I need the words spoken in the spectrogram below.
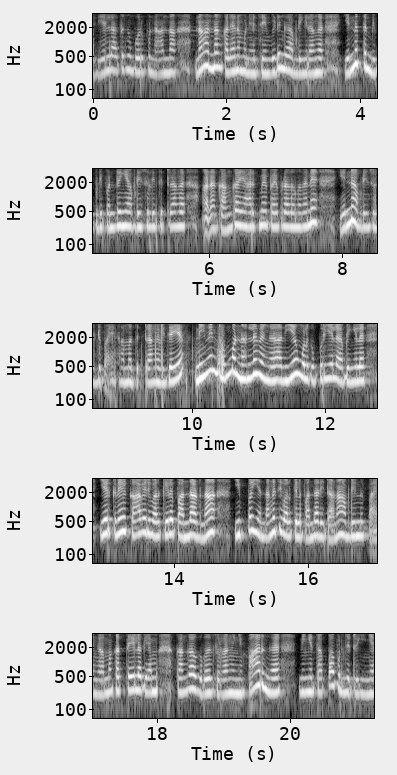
இது எல்லாத்துக்கும் பொறுப்பு நான் தான். நான் தான் கல்யாணம் பண்ணி வச்சேன் விடுங்க அப்படிங்கிறாங்க. என்ன தம்பி இப்படி பண்ணுறீங்க அப்படின்னு சொல்லி திட்டுறாங்க. ஆனால் கங்கா யாருக்குமே பயப்படாதவங்க தானே? என்ன அப்படின்னு சொல்லிட்டு பயங்கரமாக திட்டுறாங்க விஜய நிவின் ரொம்ப நல்லவங்க. அது ஏன் உங்களுக்கு புரியலை? அப்படிங்கிற ஏற்கனவே காவேரி வாழ்க்கையில் பந்தாடினா இப்போ என் தங்கச்சி வாழ்க்கையில் பந்தாடிட்டானா அப்படின்னு பயங்கரமாக கத்தையில் கங்காவுக்கு பதில் சொல்கிறாங்க இங்கே பாருங்கள் நீங்கள் தப்பாக புரிஞ்சிட்ருக்கீங்க.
